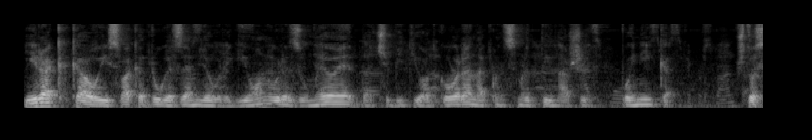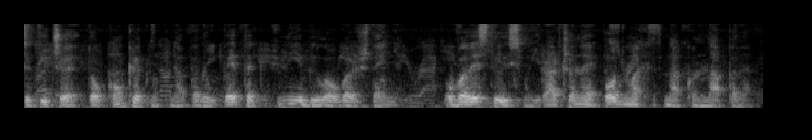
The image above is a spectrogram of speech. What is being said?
Irak, kao i svaka druga zemlja u regionu, razumeo je da će biti odgovora nakon smrti naših vojnika. Što se tiče tog konkretnog napada u petak, nije bilo obaveštenja. Obavestili smo Iračane odmah nakon napada.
